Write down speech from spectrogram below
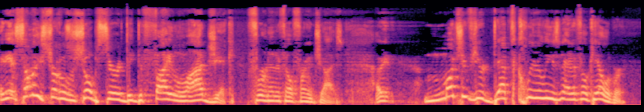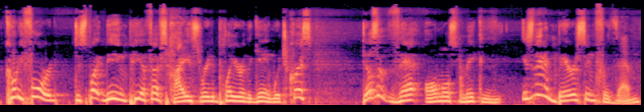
And yet some of these struggles are so absurd they defy logic for an NFL franchise. I mean, much of your depth clearly is an NFL caliber. Cody Ford, despite being PFF's highest rated player in the game, which Chris doesn't that almost make isn't that embarrassing for them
